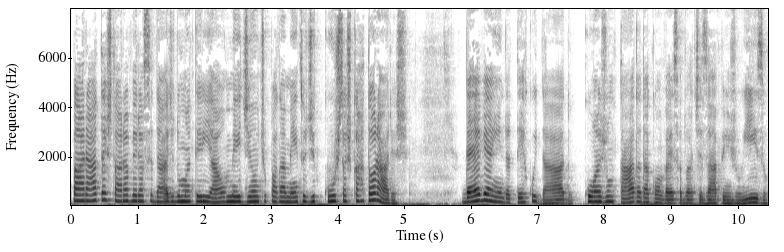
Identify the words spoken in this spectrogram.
para atestar a veracidade do material mediante o pagamento de custas cartorárias. Deve ainda ter cuidado com a juntada da conversa do WhatsApp em juízo,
